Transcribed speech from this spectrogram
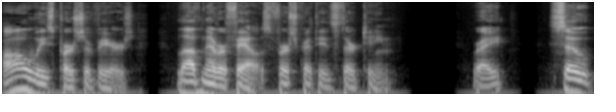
always perseveres. Love never fails. 1 Corinthians 13. Right? So,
